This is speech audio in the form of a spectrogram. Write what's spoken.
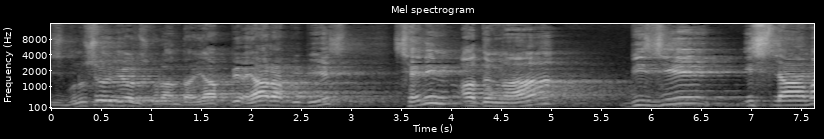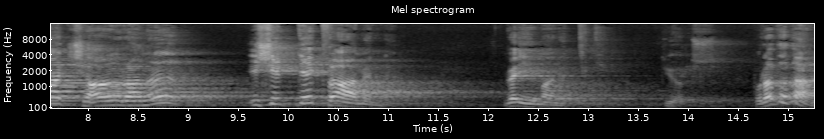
Biz bunu söylüyoruz Kur'an'da. Ya, Rabbi, ya Rabbi biz senin adına bizi İslam'a çağıranı işittik ve amenna ve iman ettik diyoruz. Burada da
